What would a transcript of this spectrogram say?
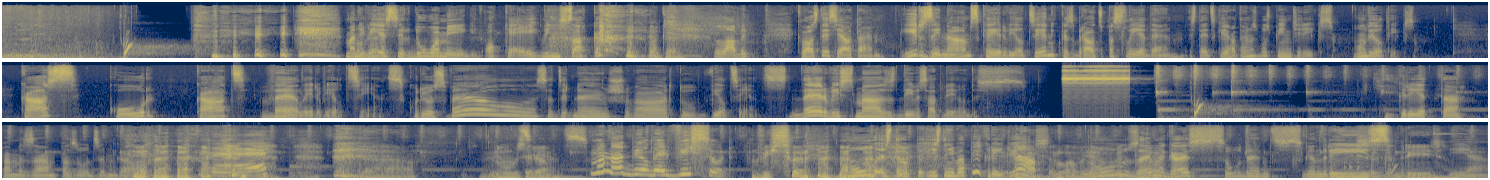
Mani okay. viesi ir domīgi. Ok, viņi saka. Okay. Labi, klausieties jautājumu. Ir zināms, ka ir vilcieni, kas brauc pa sliedēm. Es teicu, ka jautājums būs piņķerīgs un viltīgs. Kas, kur, kāds vēl ir vilciens? Kur jūs vēl esat dzirdējuši vārdu vilciens? Der vismaz divas atbildes. Grieta pamazām pazūd zem galda. Nē, Jā. Nu, mums ir um, man atbilde ir visur. visur. nu, es tev īstenībā piekrītu. Jā, Viss ir labi, jā, nu, bet, zeme, gaisa, ūdens, gandrīz. gandrīz. Jā,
